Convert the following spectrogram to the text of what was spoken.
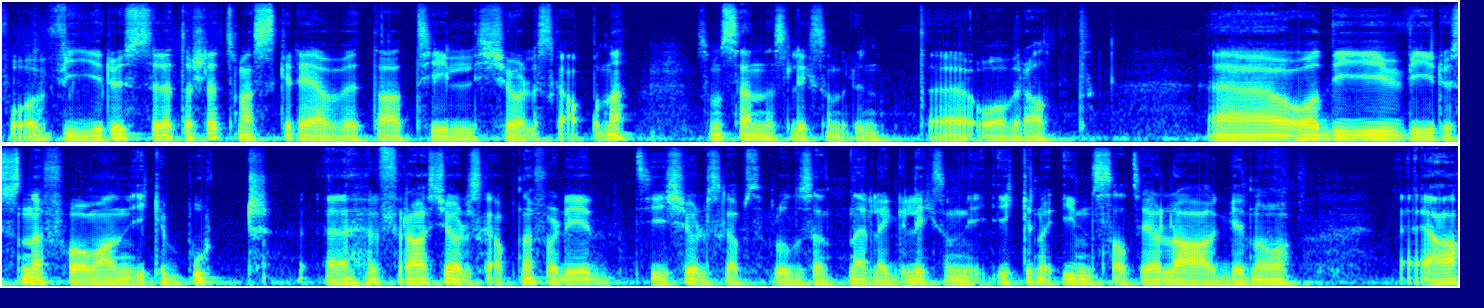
får virus, rett og slett, som er skrevet da, til kjøleskapene. Som sendes liksom rundt overalt. Eh, og de virusene får man ikke bort eh, fra kjøleskapene, fordi de kjøleskapsprodusentene legger liksom ikke noe innsats i å lage noe ja,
